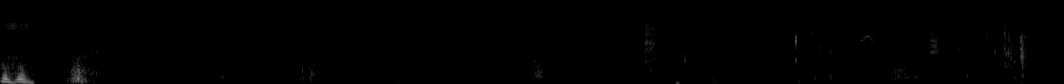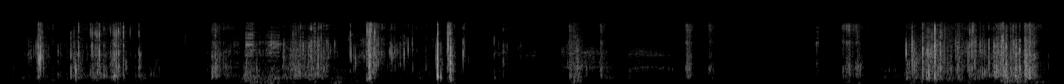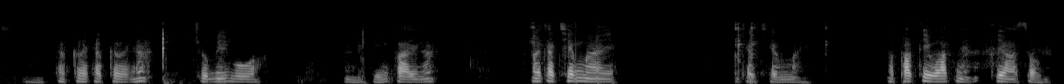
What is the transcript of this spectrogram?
อือ ตะเกิดตะเกิดนะชูเมอัวอืมผิงไฟนะ มาจากเชียงใหม่มาจากเชียงใหม่ มาพักที่วัดเนี่ย ที่อาสม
